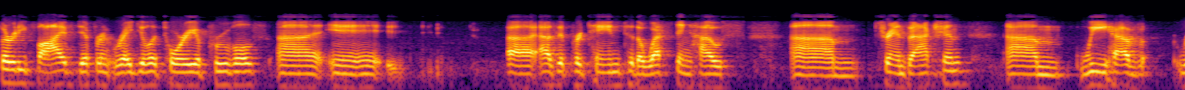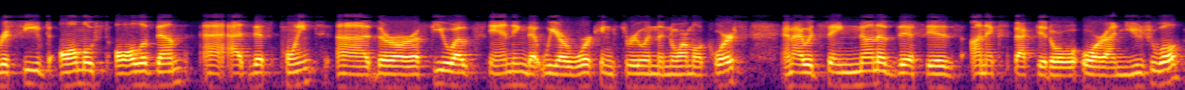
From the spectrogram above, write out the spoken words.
35 different regulatory approvals uh, Uh, as it pertained to the Westinghouse um, transaction. Um, we have received almost all of them at this point. Uh, there are a few outstanding that we are working through in the normal course, and I would say none of this is unexpected or unusual,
